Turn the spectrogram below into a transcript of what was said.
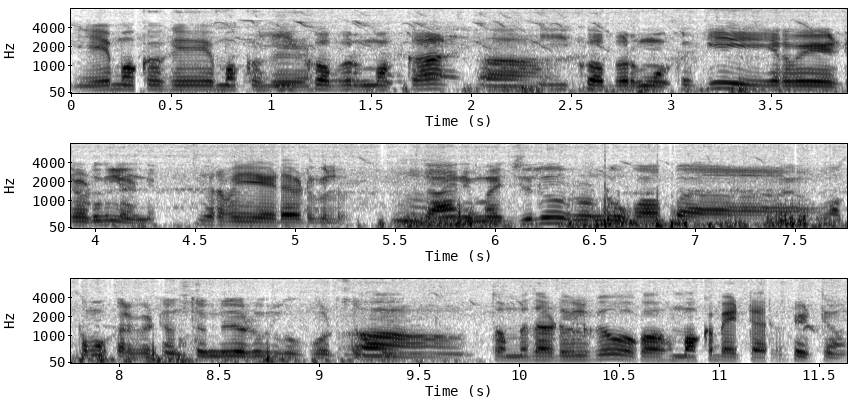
ఏ మొక్కకి ఏ మొక్కకి? ఈ కొబ్బరి మొక్క ఆ, ఈ కొబ్బరి మొక్కకి ఇరవై ఏడు అడుగులండి. ఇరవై ఏడు అడుగులు. దాని మధ్యలో రెండు ఒక ఒక్క మొక్కలు పెట్టాం. తొమ్మిది ఆ, తొమ్మిది అడుగులకు ఒక్కొక్క మొక్క పెట్టారు. పెట్టాం.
